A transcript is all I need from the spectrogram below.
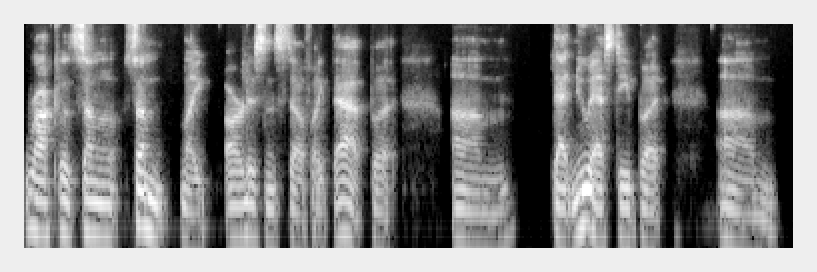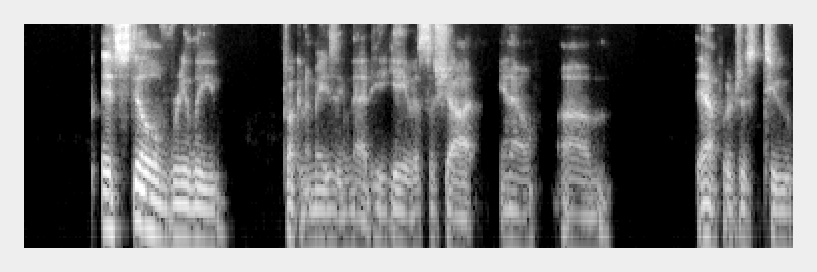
rocked with some some like artists and stuff like that, but um that new Estee, but um, it's still really fucking amazing that he gave us a shot. You know, um, yeah, we're just two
